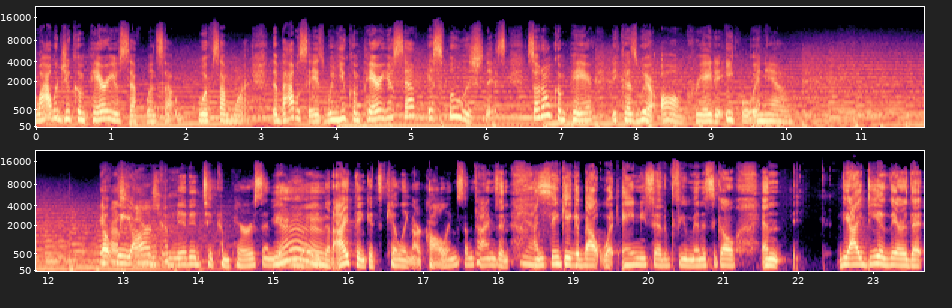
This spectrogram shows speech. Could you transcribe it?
Why would you compare yourself with someone? The Bible says when you compare yourself, it's foolishness. So don't compare because we are all created equal in Him. But we are committed to comparison yeah. in a way that I think it's killing our calling sometimes. And yes. I'm thinking about what Amie said a few minutes ago and the idea there that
